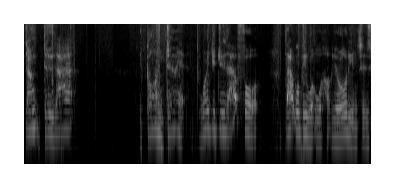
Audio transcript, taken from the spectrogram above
Don't do that. Go and do it. What did you do that for? That will be what will help your audiences,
